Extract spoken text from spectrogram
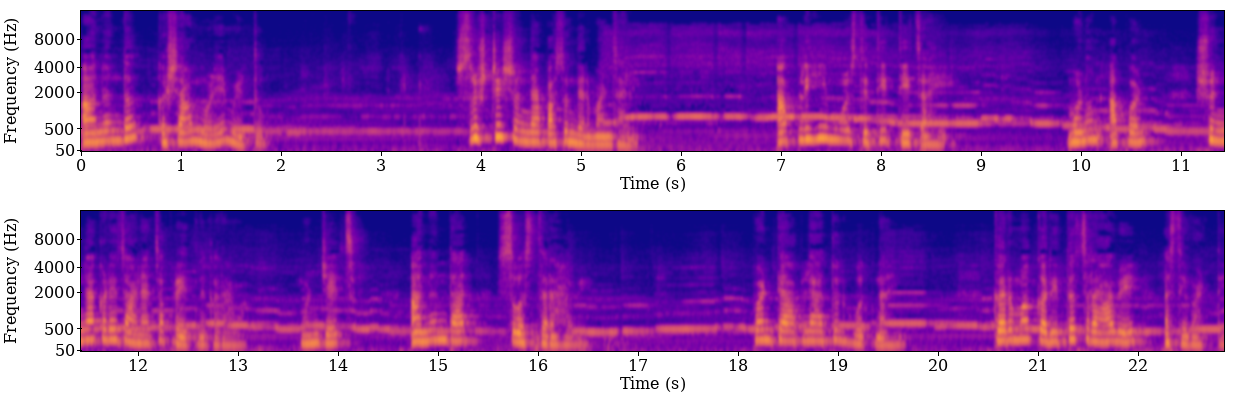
आनंद कशामुळे मिळतो? सृष्टी शून्यापासून निर्माण झाली. आपली ही मूळ स्थिती तीच आहे. म्हणून आपण शून्याकडे जाण्याचा प्रयत्न करावा. म्हणजेच आनंदात स्वस्थ राहावे. पण ते आपल्या हातून होत नाही. कर्म करीतच राहावे असे वाटते.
